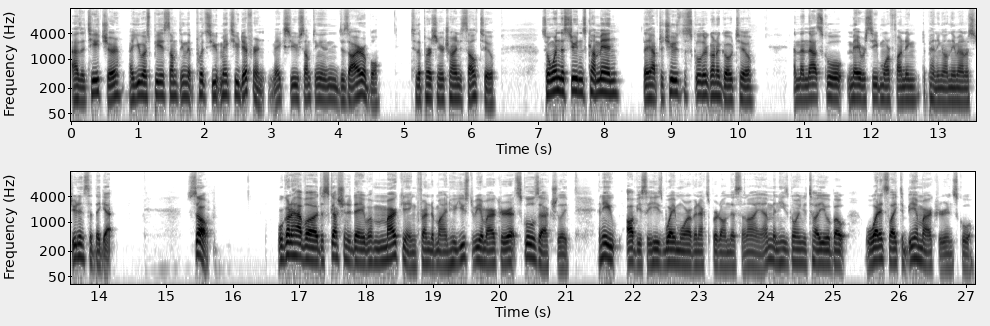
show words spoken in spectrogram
as a teacher, a USP is something that puts you makes you different, makes you something desirable to the person you're trying to sell to. So when the students come in, they have to choose the school they're going to go to, and then that school may receive more funding depending on the amount of students that they get. So, we're going to have a discussion today with a marketing friend of mine who used to be a marketer at schools, actually. And he obviously he's way more of an expert on this than I am, and he's going to tell you about what it's like to be a marketer in school.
